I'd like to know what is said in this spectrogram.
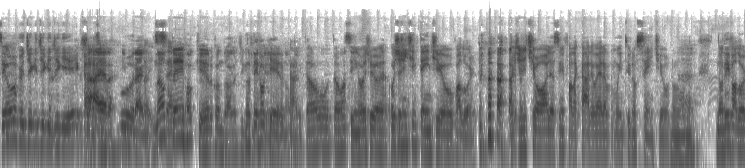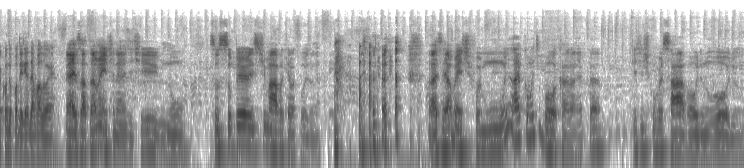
Você ouve o dig dig dig cara? Já era, "Puta, entrega. Não é tem pô." roqueiro quando toca dig Não dig tem roqueiro, não cara. tem. Então, então, assim, hoje, hoje a gente entende o valor. hoje a gente olha assim e fala, cara, eu era muito inocente. Eu não, É. não dei valor quando eu poderia dar valor. É, exatamente, né? A gente não su- super estimava aquela coisa, né? Mas realmente foi uma época muito boa, cara. A época que a gente conversava olho no olho,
